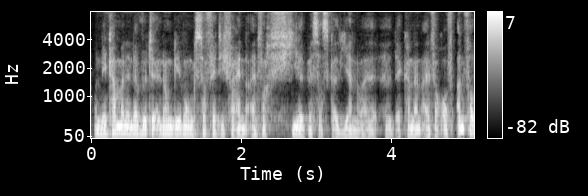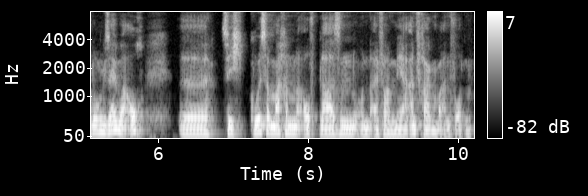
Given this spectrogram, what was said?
Und den kann man in der virtuellen Umgebung Software Defined einfach viel besser skalieren, weil äh, der kann dann einfach auf Anforderungen selber auch äh, sich größer machen, aufblasen und einfach mehr Anfragen beantworten.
